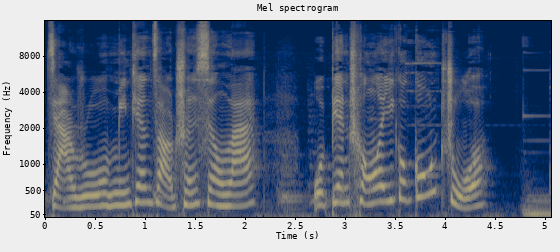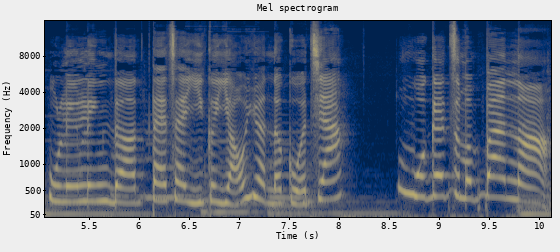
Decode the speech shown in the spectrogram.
假如明天早晨醒来，我变成了一个公主，孤零零的待在一个遥远的国家，我该怎么办呢？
